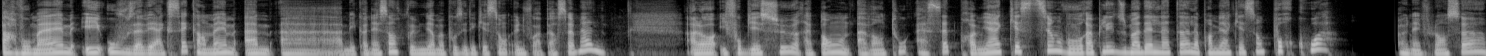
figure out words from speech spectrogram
par vous-même et où vous avez accès quand même à, mes connaissances. Vous pouvez venir me poser des questions une fois par semaine. Alors, il faut bien sûr répondre avant tout à cette première question. Vous vous rappelez du modèle Nata, la première question, pourquoi un influenceur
